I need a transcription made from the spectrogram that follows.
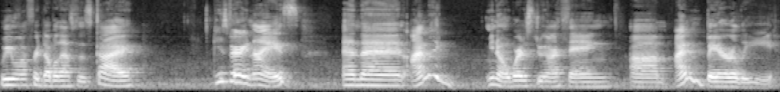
we went for a double dance with this guy. He's very nice, and then I'm like you know, we're just doing our thing. Um, I'm barely,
